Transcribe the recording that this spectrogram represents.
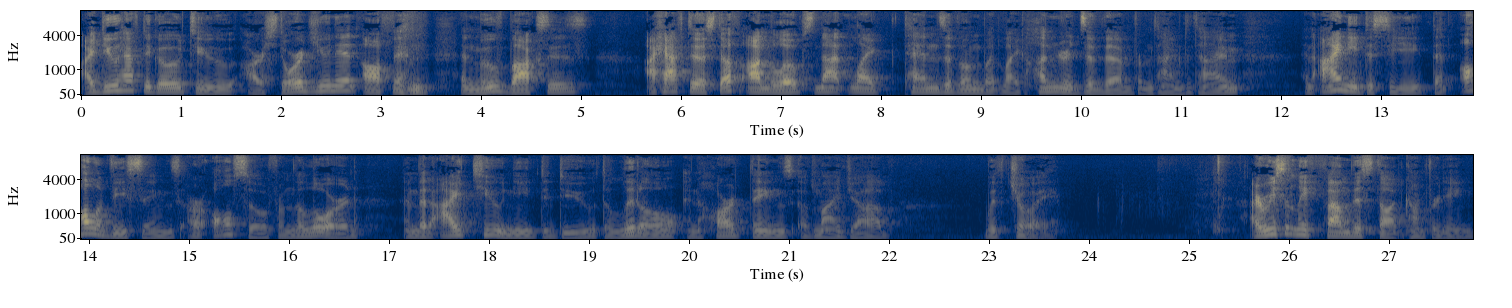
I do have to go to our storage unit often and move boxes. I have to stuff envelopes, not like tens of them, but like hundreds of them from time to time. And I need to see that all of these things are also from the Lord and that I too need to do the little and hard things of my job with joy. I recently found this thought comforting.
